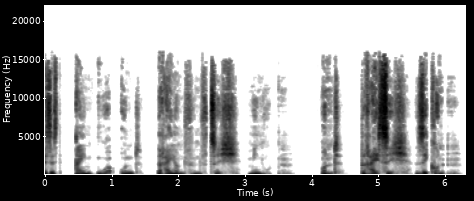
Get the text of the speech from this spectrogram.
Es ist ein Uhr und dreiundfünfzig Minuten und dreißig Sekunden.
